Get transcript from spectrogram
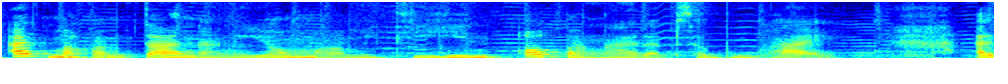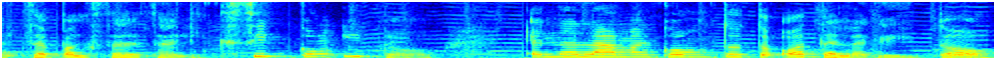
at makamtan ang iyong mga mithihin o pangarap sa buhay. At sa pagsasaliksik kong ito, e nalaman kong totoo talaga ito.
